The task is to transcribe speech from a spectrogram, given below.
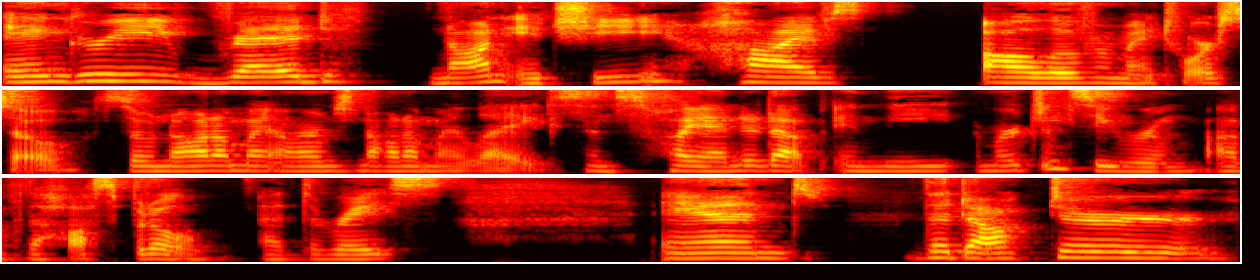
angry, red, non itchy hives all over my torso. So not on my arms, not on my legs. And so I ended up in the emergency room of the hospital at the race. And the doctor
